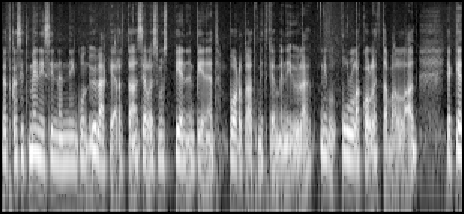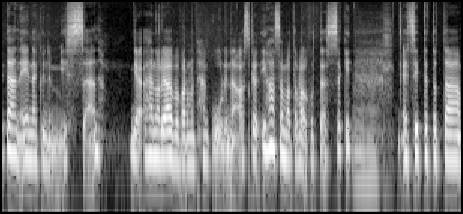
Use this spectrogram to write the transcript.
jotka sitten meni sinne niin kuin, yläkertaan. Siellä oli semmoiset pienen pienet portaat, mitkä meni ylä, niin kuin, ullakolle tavallaan. Ja ketään ei näkynyt missään. Ja hän oli aivan varma, että hän kuuli nämä askeleet ihan samalla tavalla kuin tässäkin. Mm-hmm. Et sitten tota,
